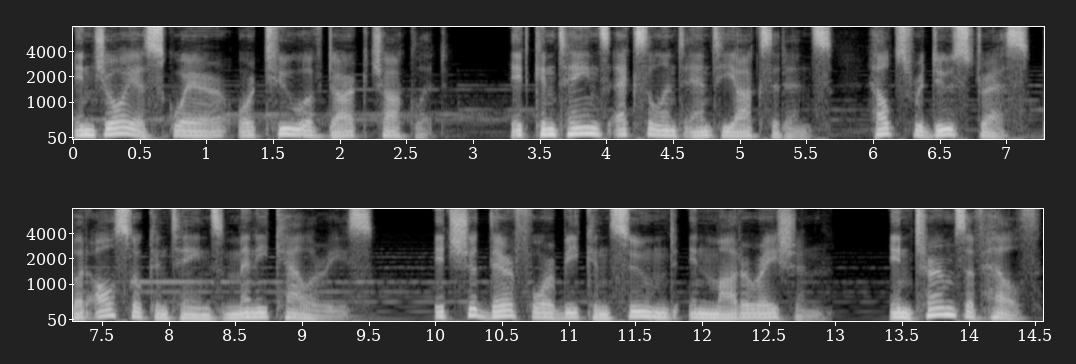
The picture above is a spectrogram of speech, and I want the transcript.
Enjoy a square or two of dark chocolate. It contains excellent antioxidants, helps reduce stress but also contains many calories. It should therefore be consumed in moderation. In terms of health,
